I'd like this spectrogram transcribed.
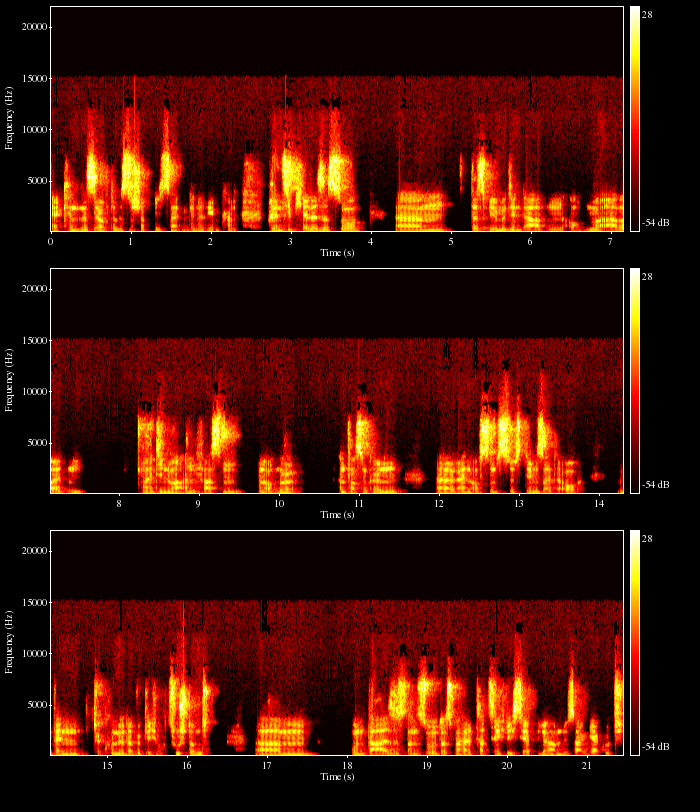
Erkenntnisse auf der wissenschaftlichen Seite generieren kann. Prinzipiell ist es so, ähm, dass wir mit den Daten auch nur arbeiten, äh, die nur anfassen und auch nur anfassen können, äh, rein auf so Systemseite auch, wenn der Kunde da wirklich auch zustimmt. Ähm, und da ist es dann so, dass wir halt tatsächlich sehr viele haben, die sagen, ja gut,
